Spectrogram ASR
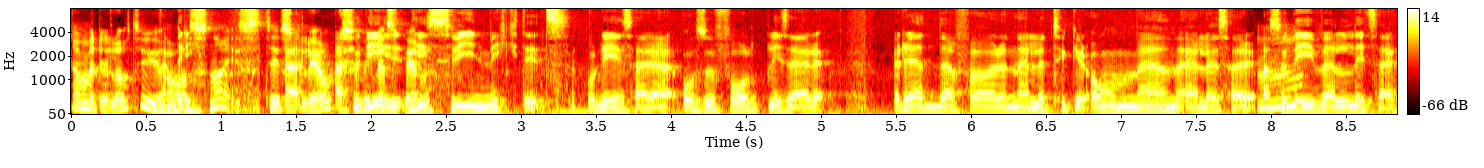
Ja men det låter ju Men det- asnice. Det skulle jag också alltså det, vilja är- spela. det är svinmäktigt. Och, det är så här, och så folk blir så här rädda för en eller tycker om en. Eller så här, Alltså det är väldigt så här,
